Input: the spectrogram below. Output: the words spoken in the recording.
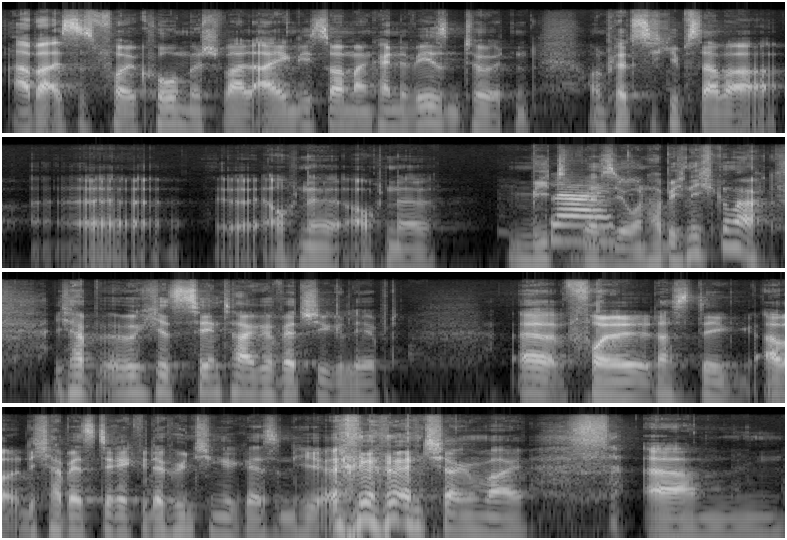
Aber es ist voll komisch, weil eigentlich soll man keine Wesen töten. Und plötzlich gibt es aber äh, auch eine, auch eine Meat-Version. Habe ich nicht gemacht. Ich habe wirklich jetzt zehn Tage Veggie gelebt. Äh, voll das Ding. Aber ich habe jetzt direkt wieder Hühnchen gegessen hier in Chiang Mai. Ähm,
